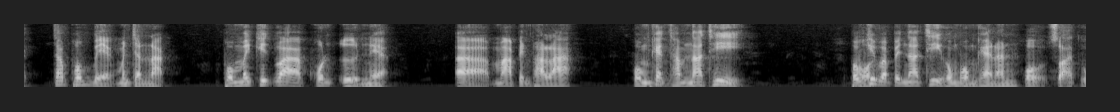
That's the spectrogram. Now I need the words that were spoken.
ก ถ้าผมแบกมันจะหนัก ผมไม่คิดว่าคนอื่นเนี่ยอ่ามาเป็นภาระ ผมแค่ทำหน้าที่ ผมอ๋อคิดว่าเป็นหน้าที่ของผมแค่นั้น โอ้สาธุ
